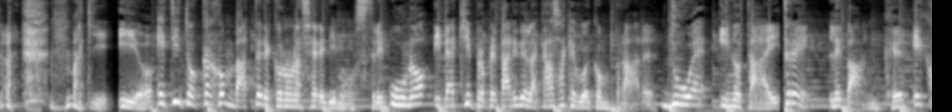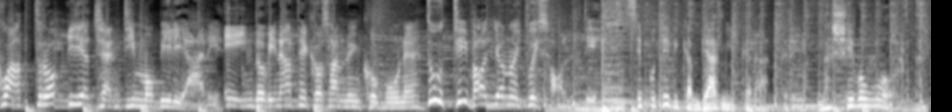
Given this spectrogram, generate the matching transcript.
Ma chi? Io? E ti tocca combattere con una serie di mostri. Uno, i vecchi proprietari della casa che vuoi comprare. Due, i notai. Tre, le banche. E quattro, gli agenti immobiliari. E indovinate cosa hanno in comune? Tutti vogliono i tuoi soldi. Se potevi cambiarmi il carattere, nascevo Ward.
